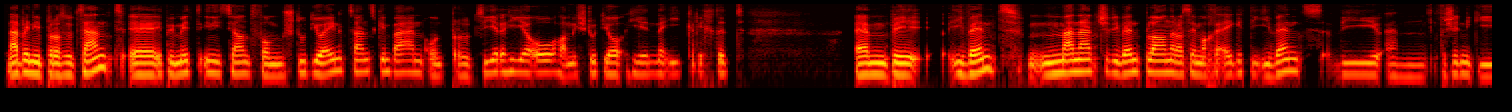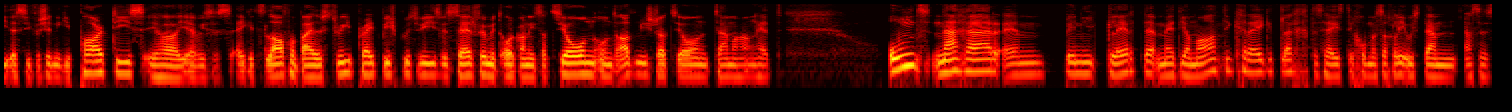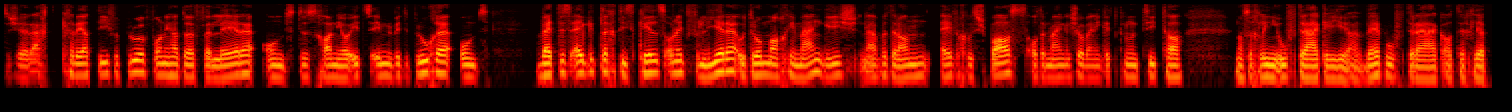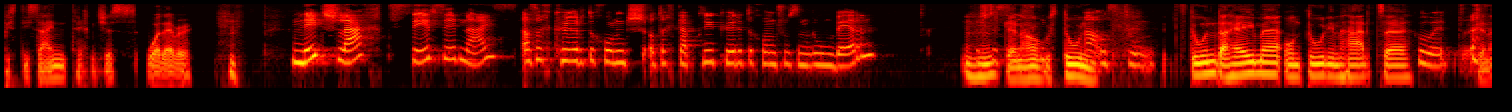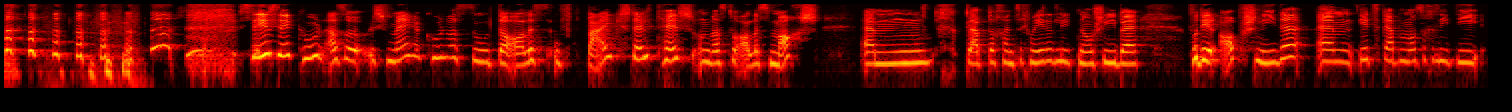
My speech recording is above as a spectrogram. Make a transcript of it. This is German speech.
Dann bin ich Produzent, äh, ich bin Mitinitiant vom Studio 21 in Bern und produziere hier auch, habe mein Studio hier eingerichtet. Ähm, bin Eventmanager, Eventplaner, also ich mache eigene Events, wie ähm, verschiedene, das sind verschiedene Partys. Ich habe ein eigenes Love Mobile Street Parade beispielsweise, was sehr viel mit Organisation und Administration Zusammenhang hat. Und nachher ähm, bin ich gelehrter Mediamatiker eigentlich. Das heisst, ich komme so ein bisschen aus dem, also es ist ein recht kreativer Beruf, den ich lernen durfte und das kann ich auch jetzt immer wieder brauchen und will das eigentlich die Skills auch nicht verlieren und darum mache ich manchmal nebendran einfach aus Spass oder manchmal schon, wenn ich genug Zeit habe, noch so kleine Aufträge wie Webaufträge oder etwas Designtechnisches, whatever. nicht schlecht, sehr, sehr nice. Also ich höre, du kommst, oder ich glaube, die Leute hören, du kommst aus dem Raum Bern. Mhm, genau, richtig? aus Thun. Ah, aus Thun. Thun daheim und Thun im Herzen. Gut. Genau. sehr, sehr cool. Also, es ist mega cool, was du da alles auf die Beine gestellt hast und was du alles machst. Ähm, ich glaube, da können sich mehrere Leute noch schreiben, von dir abschneiden. Ähm, jetzt geben wir mal so ein bisschen die,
